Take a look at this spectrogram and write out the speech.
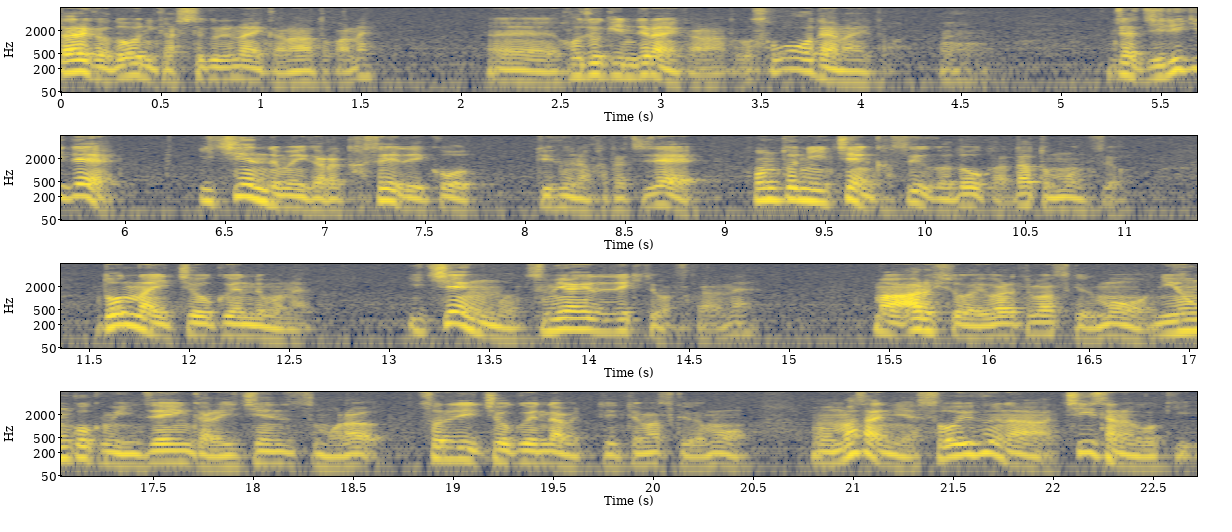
誰かどうにかしてくれないかなとかね。えー、補助金出ないかなとか。そうではないと、うん、じゃあ自力で1円でもいいから稼いでいこうっていう風な形で本当に1円稼ぐかどうかだと思うんですよ。どんな1億円でもね。1円の積み上げでできてますからね。まあある人が言われてますけども日本国民全員から1円ずつもらう。それで1億円だめって言ってますけどもまさにねそういう風な小さな動き。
